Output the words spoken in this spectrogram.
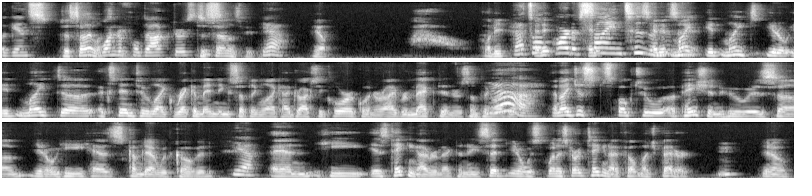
against To silence wonderful doctors. to Just- silence people. Yeah. Yeah. I mean, That's all it- part of scientism, And it isn't might, it? Might it might, you know, it might uh, extend to like recommending something like hydroxychloroquine or ivermectin or something like Yeah. that. And I just spoke to a patient who is, um, you know, he has come down with COVID Yeah. and he is taking ivermectin. And he said, you know, when I started taking it, I felt much better. Hmm. You know,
